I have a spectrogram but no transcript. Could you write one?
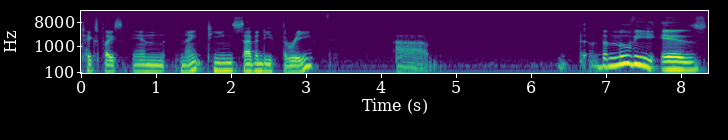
takes place in 1973. Uh, the, the movie is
